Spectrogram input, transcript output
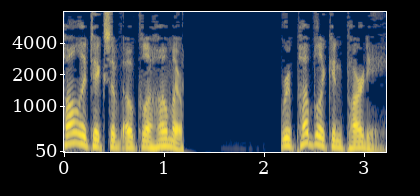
Politics of Oklahoma Republican Party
